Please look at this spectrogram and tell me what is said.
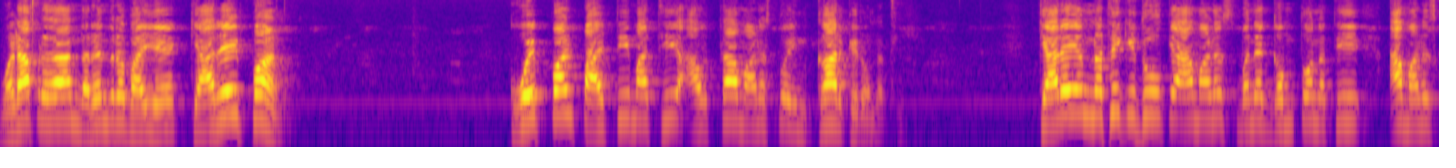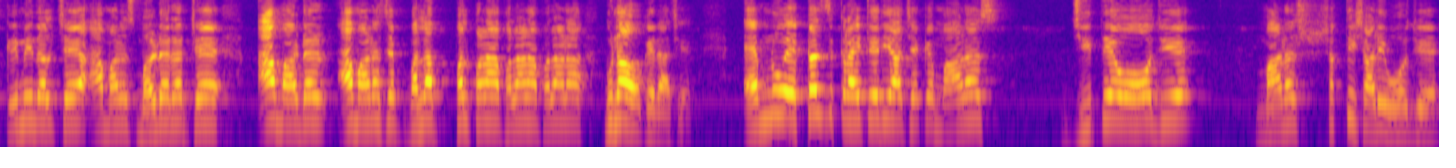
વડાપ્રધાન નરેન્દ્રભાઈએ ક્યારેય પણ કોઈ પણ પાર્ટીમાંથી આવતા માણસનો ઇનકાર કર્યો નથી. ક્યારેય એમ નથી કીધું કે આ માણસ મને ગમતો નથી, આ માણસ ક્રિમિનલ છે, આ માણસ મર્ડરર છે આ મર્ડર આ માણસે ભલા ફલફણા, ફલાણા ફલાણા ગુનાઓ કર્યા છે. એમનું એક જ ક્રાઇટેરિયા છે કે માણસ જીતે હોવો જોઈએ, માણસ શક્તિશાળી હોવો જોઈએ.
